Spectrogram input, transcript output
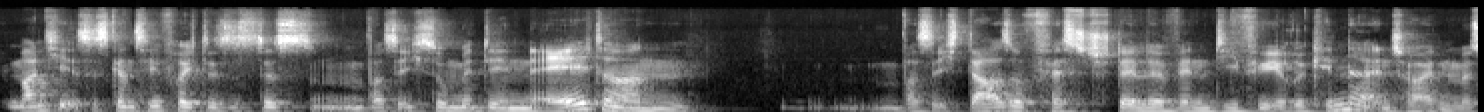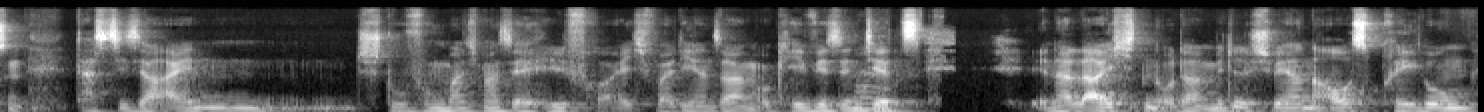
für manche ist es ganz hilfreich, das ist das, was ich so mit den Eltern was ich da so feststelle, wenn die für ihre Kinder entscheiden müssen, da ist diese Einstufung manchmal sehr hilfreich, weil die dann sagen: „Okay, wir sind Ja. jetzt in 'ner leichten oder mittelschweren Ausprägung.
